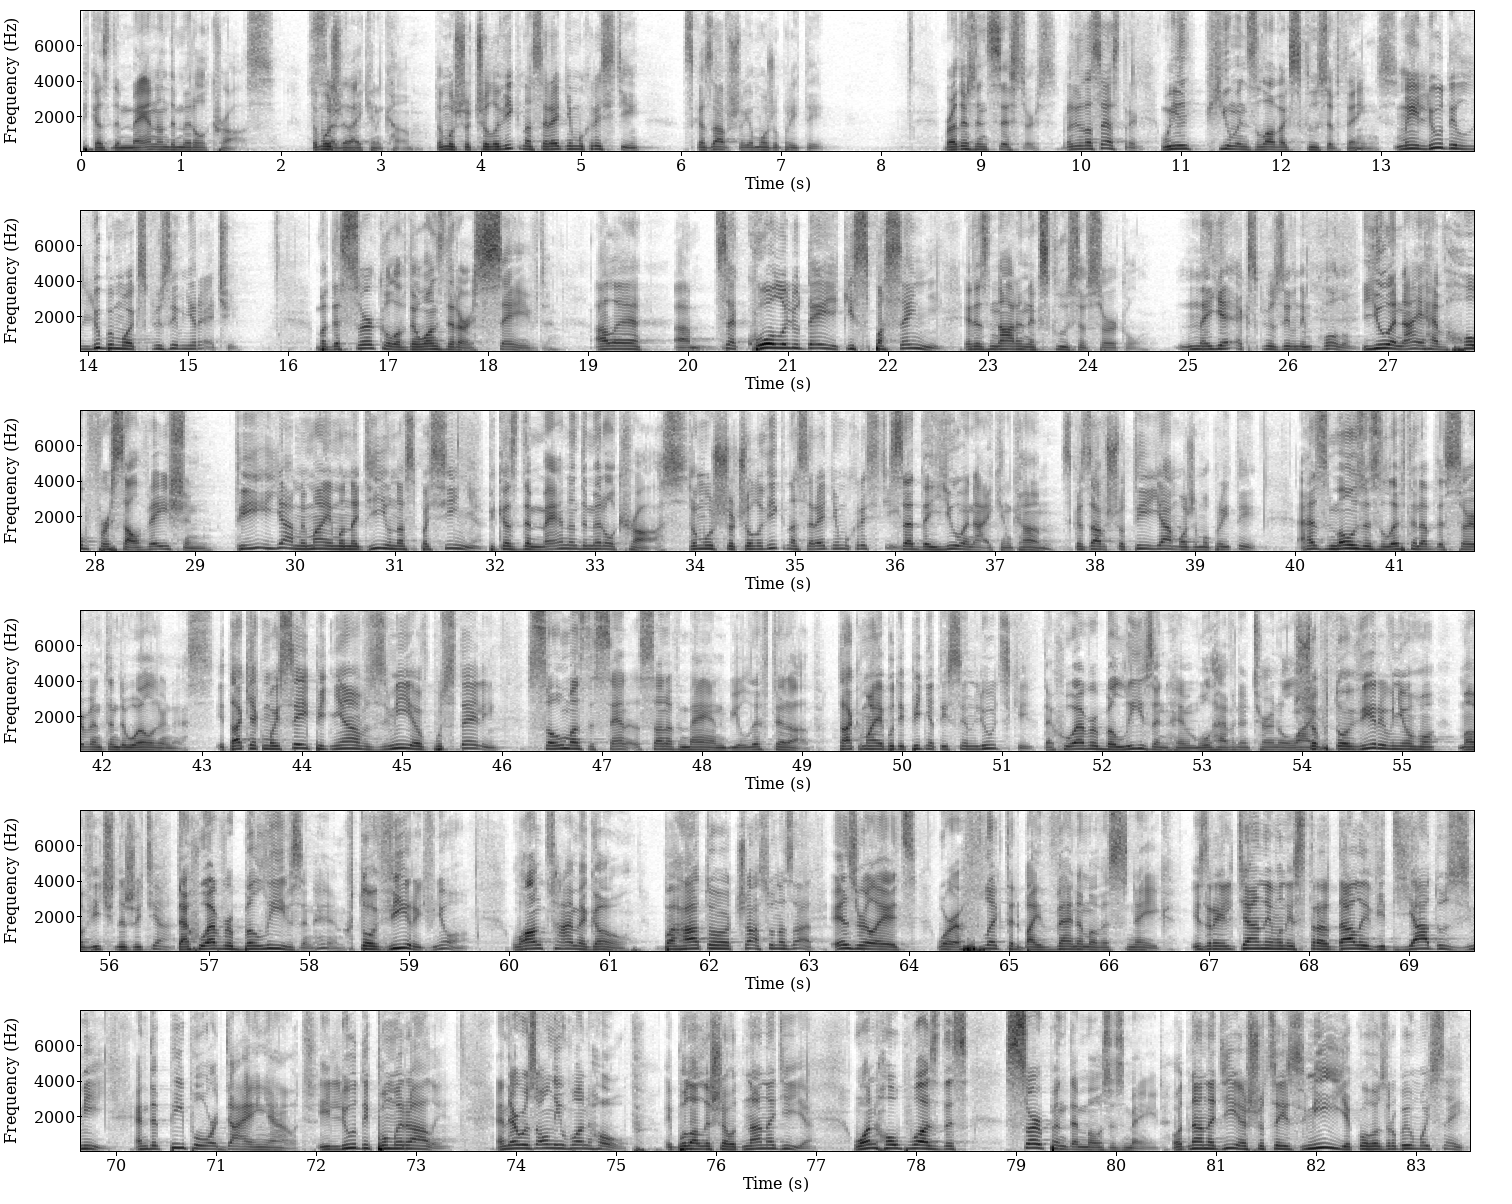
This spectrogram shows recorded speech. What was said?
Because the man on the middle cross Тому said that I can come. тому що чоловік на середньому хресті сказав, що я можу прийти. Brothers and sisters, Брати та сестри, we humans love exclusive things. ми люди любимо ексклюзивні речі, But the circle of the ones that are saved, але а, це коло людей, які спасенні, it is not an exclusive circle. не є ексклюзивним колом. You and I have hope for salvation Ти і я, ми маємо надію на спасіння, because the man on the middle cross тому що чоловік на середньому хресті said that you and I can come. сказав, що ти і я можемо прийти. As Moses lifted up the servant in the wilderness, І так як Мойсей підняв змія в пустелі, so must the Son- Son of Man be lifted up, так має бути піднятий син людський, that whoever believes in him will have an eternal щоб life. хто вірив в нього, мав вічне життя. That whoever believes in him. Хто вірить в нього. Long time ago, Багато часу назад Israelites were afflicted by venom of a snake, ізраїльтяни вони страждали від яду змій, and the people were dying out. і люди помирали. And there was only one hope. І була лише одна надія. One hope was this serpent that Moses made, Одна надія, що цей змій, якого зробив Мойсей,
